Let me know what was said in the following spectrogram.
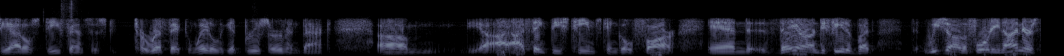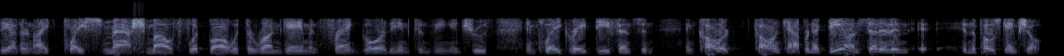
Seattle's defense is terrific. And wait till to get Bruce Irvin back. Um, yeah, I, I think these teams can go far, and they are undefeated. But we saw the 49ers the other night play smash mouth football with the run game and Frank Gore, the inconvenient truth, and play great defense. And and Colin, Colin Kaepernick, Deion said it in in the post game show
